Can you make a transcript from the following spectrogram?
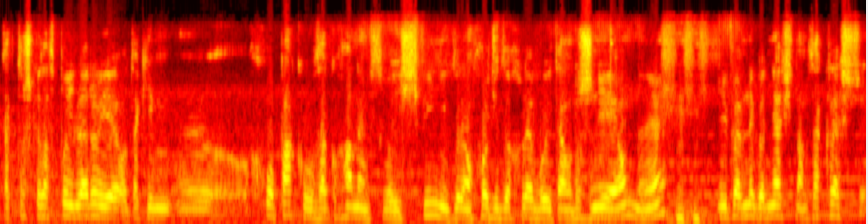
tak troszkę zaspoileruję, o takim e, chłopaku zakochanym w swojej świni, którą chodzi do chlewu i tam rżnieją, no nie? I pewnego dnia się tam zakleszczy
